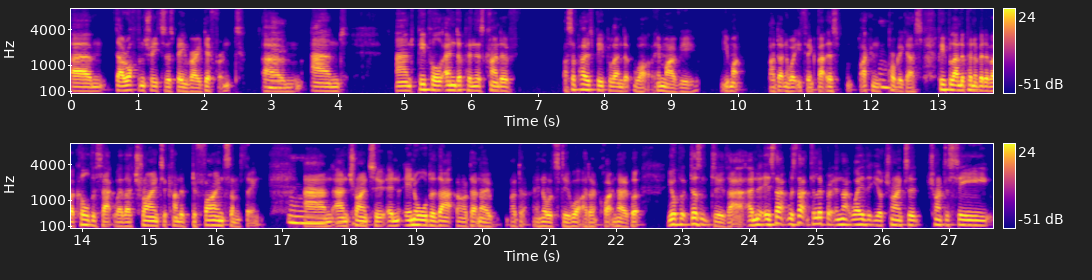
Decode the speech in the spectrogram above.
um, they're often treated as being very different, um, yeah. and and people end up in this kind of, I suppose people end up what, in my view, you might. I don't know what you think about this. I can mm. probably guess. People end up in a bit of a cul-de-sac where they're trying to kind of define something, mm. and and trying to in in order that oh, I don't know. I don't in order to do what I don't quite know, but your book doesn't do that. And is that was that deliberate in that way that you're trying to trying to see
